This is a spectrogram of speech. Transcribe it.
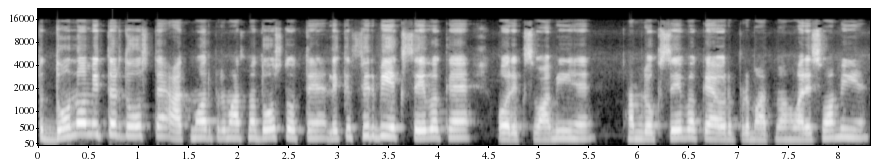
तो दोनों मित्र दोस्त है, आत्मा और परमात्मा दोस्त होते हैं, लेकिन फिर भी एक सेवक है और एक स्वामी है। हम लोग सेवक है और परमात्मा हमारे स्वामी है।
